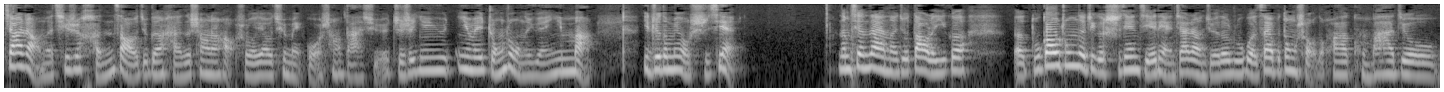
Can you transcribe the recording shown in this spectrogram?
家长呢，其实很早就跟孩子商量好，说要去美国上大学，只是因为因为种种的原因吧，一直都没有实现。那么现在呢，就到了一个呃读高中的这个时间节点，家长觉得如果再不动手的话，恐怕就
